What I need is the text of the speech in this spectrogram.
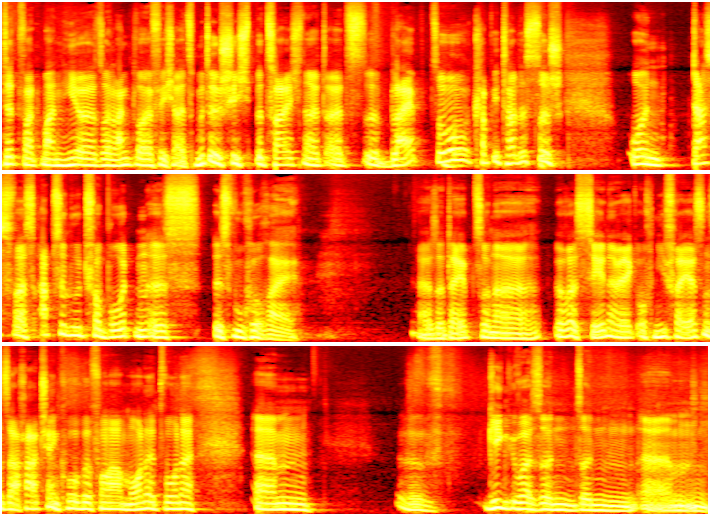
Das, was man hier so langläufig als Mittelschicht bezeichnet, als äh, bleibt so kapitalistisch. Und das, was absolut verboten ist, ist Wucherei. Also da gibt es so eine irre Szene, werde ich auch nie vergessen, Sachatschenko, bevor er ermordet wurde, ähm, äh, gegenüber so einem so ähm,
